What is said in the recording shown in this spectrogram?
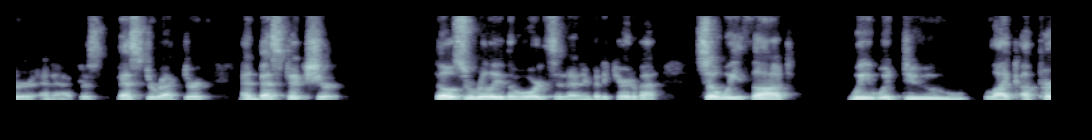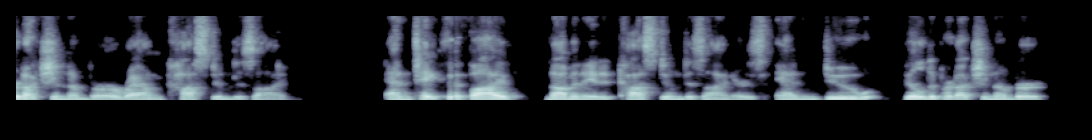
and actress, best director, and best picture. Those were really the awards that anybody cared about. So we thought we would do like a production number around costume design and take the five nominated costume designers and do build a production number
